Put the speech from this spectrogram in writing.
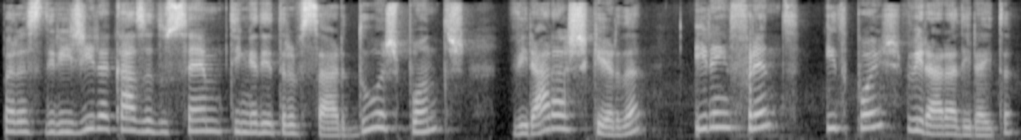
Para se dirigir à casa do Sam, tinha de atravessar duas pontes, virar à esquerda, ir em frente e depois virar à direita.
